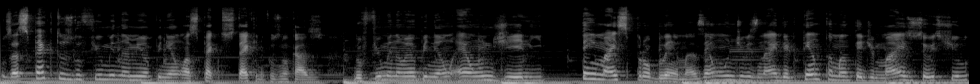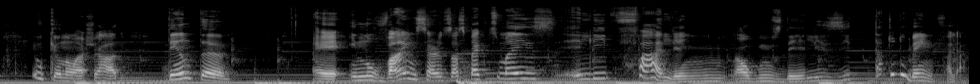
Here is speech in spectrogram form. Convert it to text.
Os aspectos do filme, na minha opinião, aspectos técnicos no caso, do filme, na minha opinião, é onde ele tem mais problemas, é onde o Snyder tenta manter demais o seu estilo, e o que eu não acho errado, tenta é, inovar em certos aspectos, mas ele falha em alguns deles e tá tudo bem falhar.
